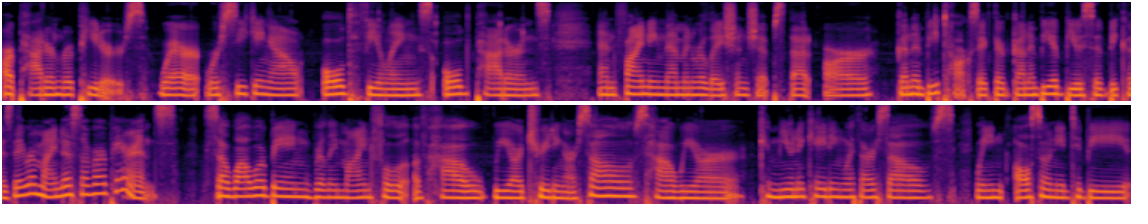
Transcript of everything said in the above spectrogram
are pattern repeaters, where we're seeking out old feelings, old patterns, and finding them in relationships that are going to be toxic, they're going to be abusive because they remind us of our parents. So while we're being really mindful of how we are treating ourselves, how we are communicating with ourselves, we also need to be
